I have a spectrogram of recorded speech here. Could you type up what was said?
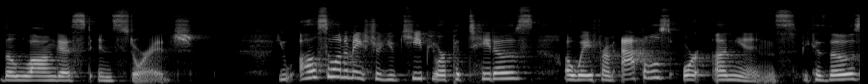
the longest in storage. You also want to make sure you keep your potatoes away from apples or onions because those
